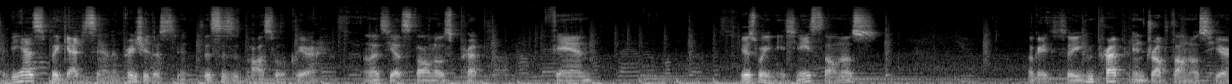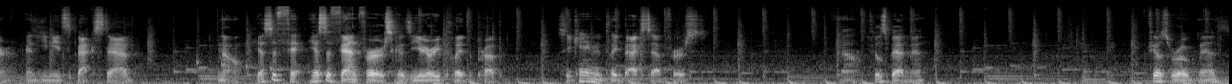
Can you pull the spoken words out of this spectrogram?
If he has to play Gadgetzan, I'm pretty sure this this is impossible to clear. Unless he has Thalnos prep fan. Here's what he needs. He needs Thalnos. Okay, so you can prep and drop Thalnos here, and he needs backstab. No, he has to he has to fan first because he already played the prep, so he can't even play backstab first. No, feels bad, man. Feels rogue, man.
